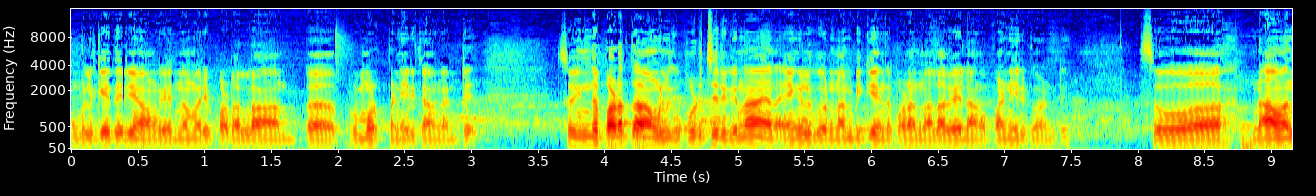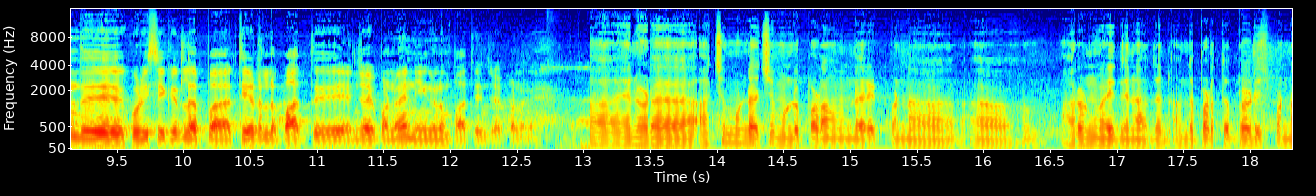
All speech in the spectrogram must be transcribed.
உங்களுக்கே தெரியும் அவங்க என்ன மாதிரி படம்லாம் ப்ரொமோட் பண்ணியிருக்காங்கன்ட்டு. ஸோ இந்த படத்தை அவங்களுக்கு பிடிச்சிருக்குன்னா எங்களுக்கு ஒரு நம்பிக்கை இந்த படம் நல்லாவே நாங்கள் பண்ணியிருக்கோன்ட்டு. ஸோ நான் வந்து கூடி சீக்கிரத்தில் இப்போ தியேட்டரில் பார்த்து என்ஜாய் பண்ணுவேன். நீங்களும் பார்த்து என்ஜாய் பண்ணுங்கள் என்னோட அச்சமுண்டு அச்சமுண்டு படம் டைரக்ட் பண்ண அருண் வைத்தியநாதன். அந்த படத்தை ப்ரொடியூஸ் பண்ண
